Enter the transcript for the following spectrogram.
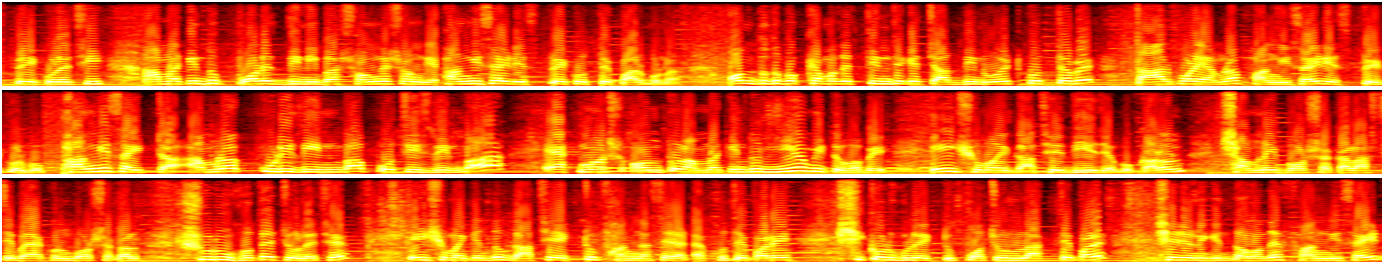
স্প্রে করেছি, আমরা কিন্তু পরের দিনই বা সঙ্গে সঙ্গে ফাঙ্গিসাইড স্প্রে করতে পারব না। অন্তত পক্ষে আমাদের তিন থেকে চার দিন ওয়েট করতে হবে, তারপরে আমরা ফাঙ্গিসাইড স্প্রে করব। ফাঙ্গিসাইডটা আমরা কুড়ি দিন বা পঁচিশ দিন বা এক মাস অন্তর আমরা কিন্তু নিয়মিতভাবে এই সময় গাছে দিয়ে যাব। কারণ সামনেই বর্ষাকাল আসছে বা এখন বর্ষাকাল শুরু হতে চলেছে, এই সময় কিন্তু গাছে একটু ফাঙ্গাসের অ্যাটাক হতে পারে, শিকড়গুলো একটু পচন লাগতে পারে, সেজন্য কিন্তু আমাদের ফাঙ্গিসাইড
